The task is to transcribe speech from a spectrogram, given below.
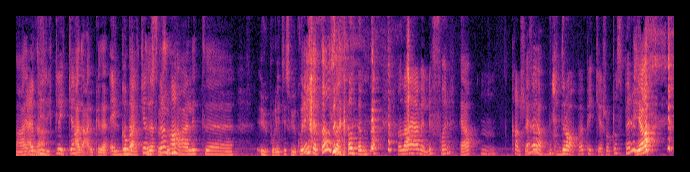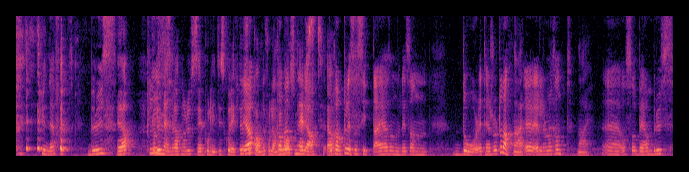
Nei, Det er det er, virkelig ikke. nei, det er jo ikke det. Egg og det, bacon, det det skal de ha. det er litt uh, upolitisk ukorrekt, dette. Altså. Det kan hende. Men det er jeg veldig for. Ja. Kanskje hvis Ja, skal dra på ei pikéskjorte og spør, da. Ja. Kunne jeg fått brus? ja. For du mener at når du ser politisk korrekt ut, Ja. så kan du forlange Kan hva som helst? Ja. Du kan ikke liksom sitte i ei sånn litt sånn dårlig T-skjorte, da. Nei. Eller, eller noe sånt. Eh, og så be om brus.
